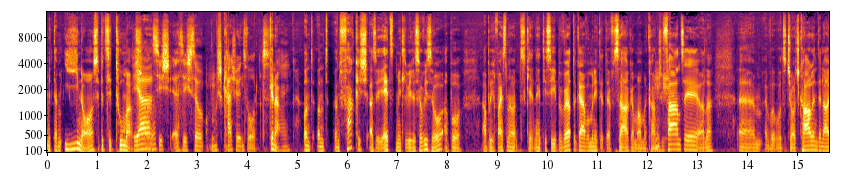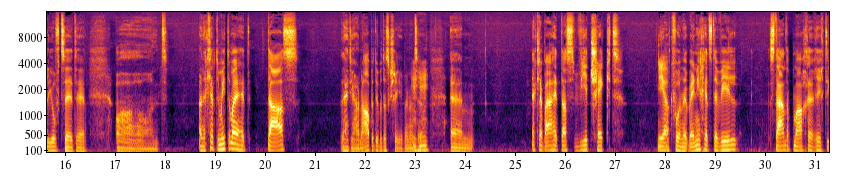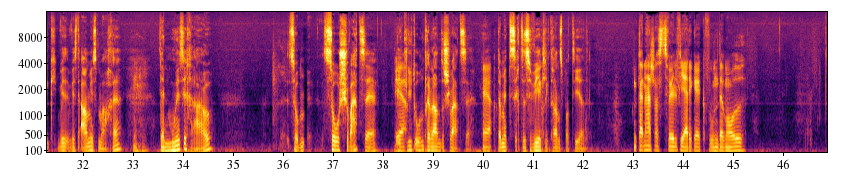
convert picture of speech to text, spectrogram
mit dem I noch ist ein bisschen too much. Ja, oder? es ist, es ist so, es ist kein schönes Wort. Genau. Nein. Und, und, und fuck ist, also jetzt mittlerweile sowieso, aber, aber ich weiß noch, es gibt nicht die sieben Wörter gegeben, die man nicht hätte dürfen sagen am amerikanischen Fernsehen, oder? Ähm, wo, wo der George Carlin dann alle aufgezählt hat. Und, und ich glaube, der Mittermeier hat das, er hat ja auch eine Arbeit über das geschrieben und so. Ähm, ich glaube, er hat das wie gecheckt Ja. und gefunden, wenn ich jetzt will, Stand-up machen, richtig wie wie es die Amis machen, dann muss ich auch so, so schwätzen, wie Ja. die Leute untereinander schwätzen, Ja. damit sich das wirklich transportiert. Und dann hast du als Zwölfjähriger gefunden, mal,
